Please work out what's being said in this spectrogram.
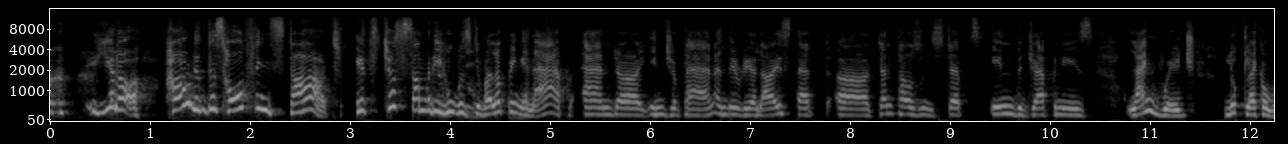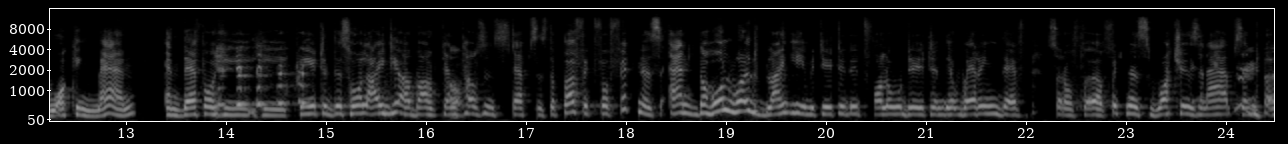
you know how did this whole thing start it's just somebody who was developing an app and uh, in japan and they realized that uh, 10000 steps in the japanese language looked like a walking man and therefore he he created this whole idea about 10000 steps is the perfect for fitness. And the whole world blindly imitated it followed it and they're wearing their sort of uh, fitness watches and apps and uh,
